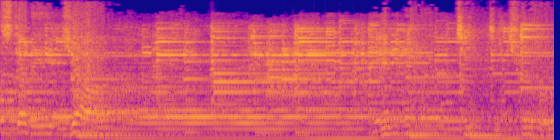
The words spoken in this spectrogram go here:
and steady job And it never the trouble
